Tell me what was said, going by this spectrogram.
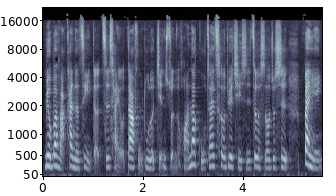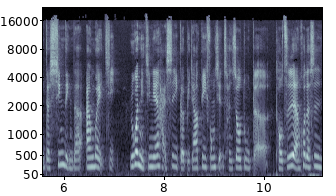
没有办法看着自己的资产有大幅度的减损的话，那股债策略其实这个时候就是扮演一个心灵的安慰剂。如果你今天还是一个比较低风险承受度的投资人，或者是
